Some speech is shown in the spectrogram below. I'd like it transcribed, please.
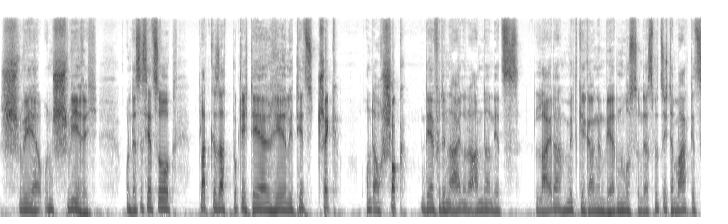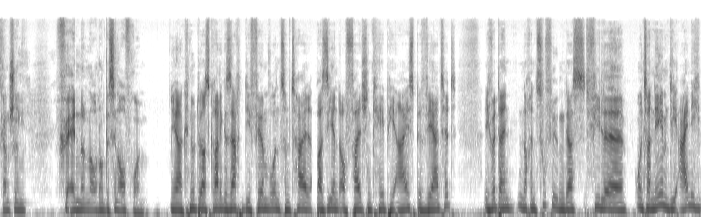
schwer und schwierig. Und das ist jetzt so, platt gesagt, wirklich der Realitätscheck und auch Schock, der für den einen oder anderen jetzt leider mitgegangen werden muss. Und das wird sich der Markt jetzt ganz schön verändern und auch noch ein bisschen aufräumen. Ja, Knut, du hast gerade gesagt, die Firmen wurden zum Teil basierend auf falschen KPIs bewertet. Ich würde dann noch hinzufügen, dass viele Unternehmen, die eigentlich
